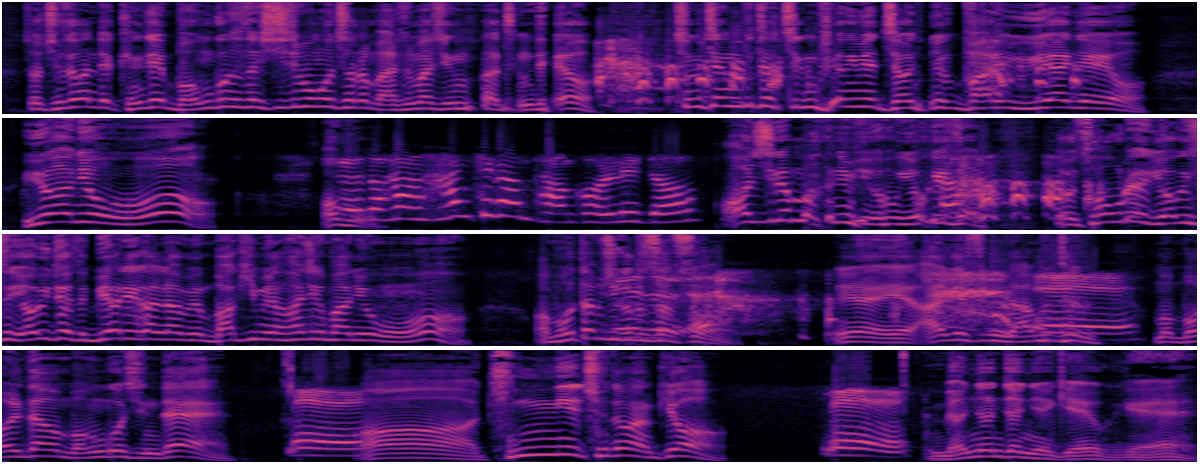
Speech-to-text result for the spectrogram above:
그, 저 죄송한데 굉장히 먼 곳에서 시집 온 것처럼 말씀하시는 것 같은데요. 충청부터 증평이면 전주 바로 위 아니에요. 위 아니요. 어, 그래도 한, 한 시간 반 걸리죠. 아, 시간 반이면 여기서 여기 서울에 여기서 여의도에서 미아리 가려면 막히면 한 시간 반이요. 아, 못 담시고 그래도- 썼어. 예, 예, 알겠습니다. 아무튼 네. 뭐 멀다면 먼 곳인데 네. 어, 중리 초등학교 네. 몇 년 전 얘기예요, 그게.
